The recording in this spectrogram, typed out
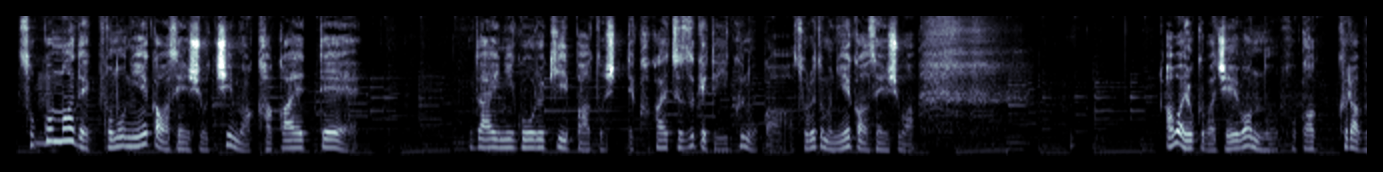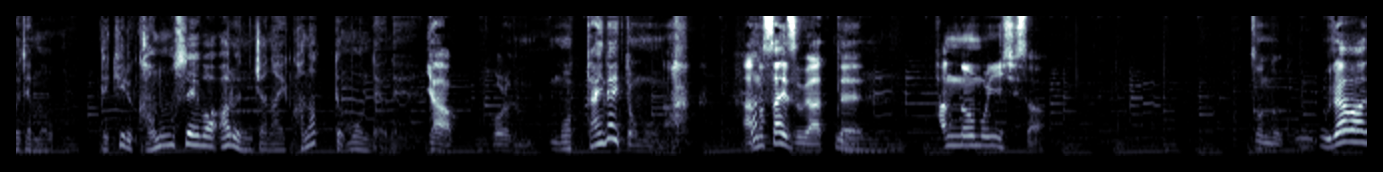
そこまでこの新川選手をチームは抱えて、第2ゴールキーパーとして抱え続けていくのかそれとも新川選手はあわよくば J1 の他クラブでもできる可能性はあるんじゃないかなって思うんだよね。いや、俺、もったいないと思うな。あのサイズがあって、うん。反応もいいしさ、その、浦和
